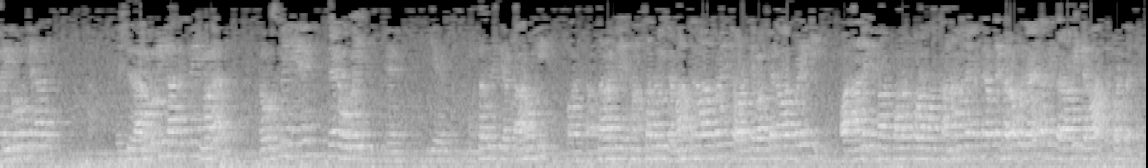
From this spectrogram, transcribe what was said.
غریبوں کو کھلا دیں۔ رشتے داروں کو بھی کھلا سکتے ہیں، مگر تو اس میں یہ طے ہو گئی یہ مختصر سی افطار ہوگی اور افطار میں ہم سب لوگ جماعت سے نماز پڑھیں گے عورتیں وقت پہ نماز پڑھیں گی اور آنے کے بعد تھوڑا تھوڑا بہت کھانا ہو جائے گا پھر اپنے گھروں کو جائیں تاکہ تراوی جماعت سے پڑھ سکیں۔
